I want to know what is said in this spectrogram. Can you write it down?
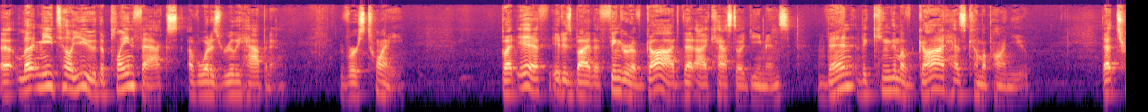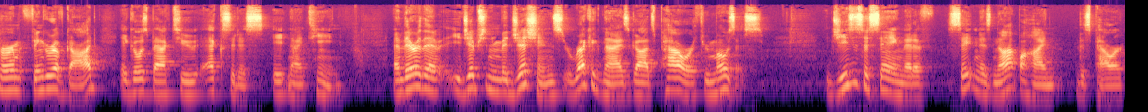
Uh, let me tell you the plain facts of what is really happening. Verse 20. But if it is by the finger of God that I cast out demons, then the kingdom of God has come upon you. That term finger of God, it goes back to Exodus 8:19. And there the Egyptian magicians recognize God's power through Moses. Jesus is saying that if Satan is not behind this power,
